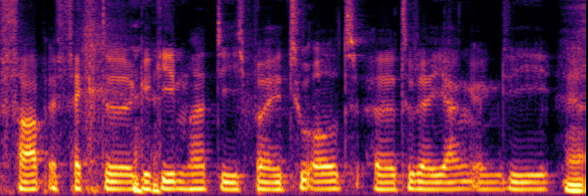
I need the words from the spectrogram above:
Farbeffekte gegeben hat, die ich bei Too Old, uh, Too Day Young irgendwie, ja.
